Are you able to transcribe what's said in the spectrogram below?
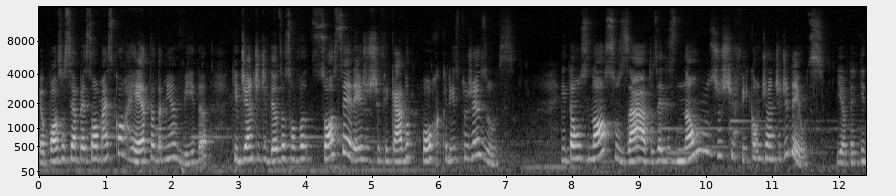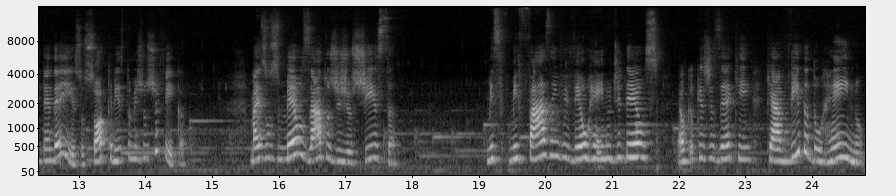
Eu posso ser a pessoa mais correta da minha vida, que diante de Deus eu só, vou, só serei justificado por Cristo Jesus. Então, os nossos atos, eles não nos justificam diante de Deus. E eu tenho que entender isso. Só Cristo me justifica. Mas os meus atos de justiça me, me fazem viver o reino de Deus. É o que eu quis dizer aqui. Que a vida do reino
